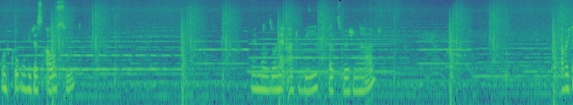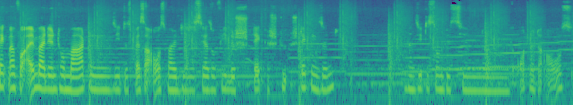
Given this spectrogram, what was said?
Und gucken, wie das aussieht. Wenn man so eine Art Weg dazwischen hat. Aber ich denke mal, vor allem bei den Tomaten sieht es besser aus, weil dieses ja so viele Steck Stecken sind. Und dann sieht es so ein bisschen ähm, geordneter aus.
